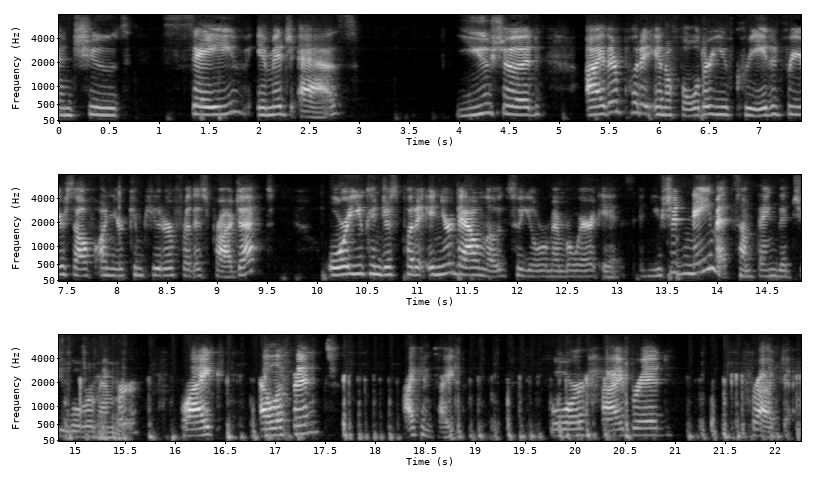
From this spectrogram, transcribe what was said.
and choose Save Image As. You should either put it in a folder you've created for yourself on your computer for this project, or you can just put it in your download so you'll remember where it is. And you should name it something that you will remember, like elephant, I can type, for hybrid project.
